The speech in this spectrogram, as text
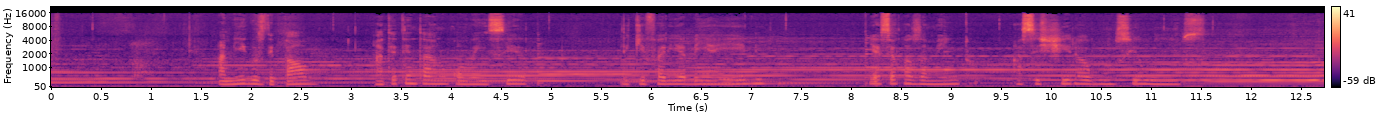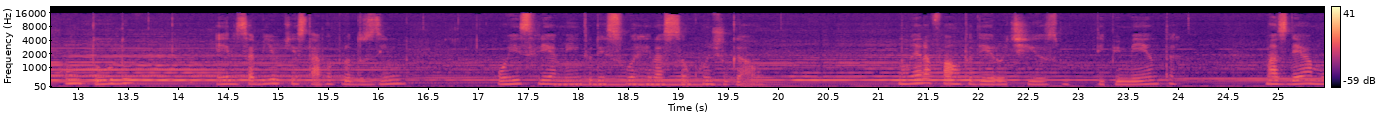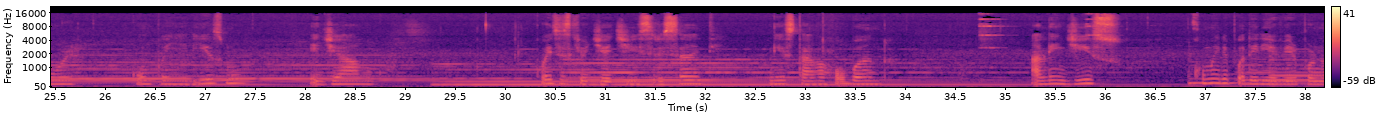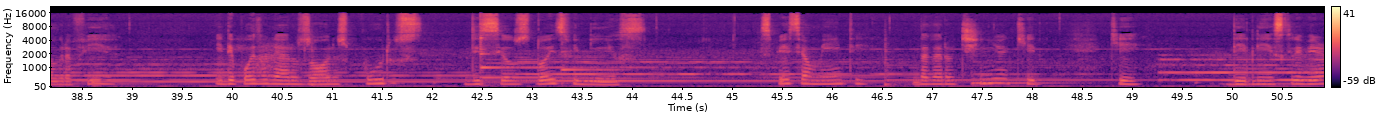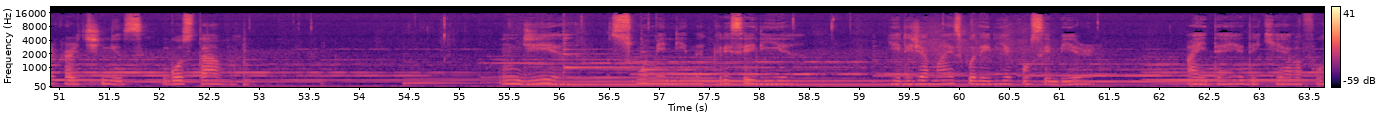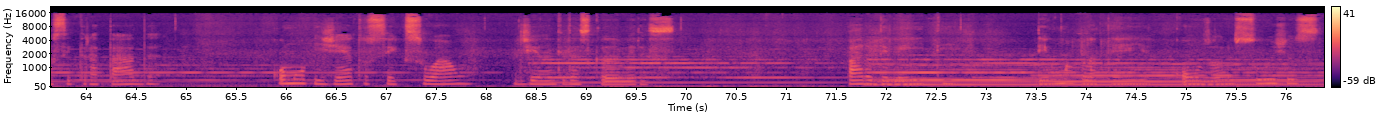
Amigos de Paulo até tentaram convencê-lo de que faria bem a ele e a seu casamento assistir a alguns ciúmes. Contudo, ele sabia o que estava produzindo o resfriamento de sua relação conjugal. Não era falta de erotismo, de pimenta, mas de amor, companheirismo e diálogo. Coisas que o dia a dia estressante lhe estava roubando. Além disso, como ele poderia ver pornografia e depois olhar os olhos puros de seus dois filhinhos, especialmente da garotinha que, que dele escrever cartinhas gostava. Um dia sua menina cresceria e ele jamais poderia conceber a ideia de que ela fosse tratada como objeto sexual diante das câmeras, para o deleite de uma plateia com os olhos sujos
